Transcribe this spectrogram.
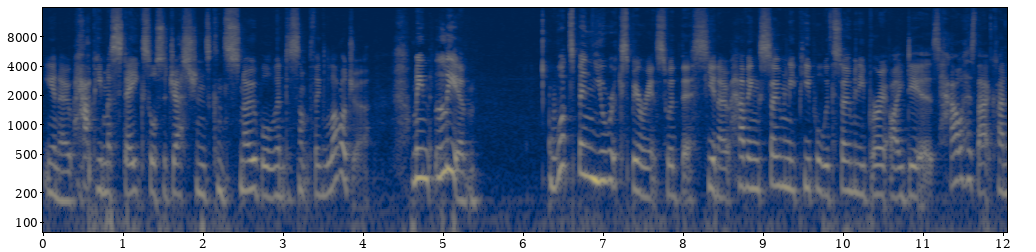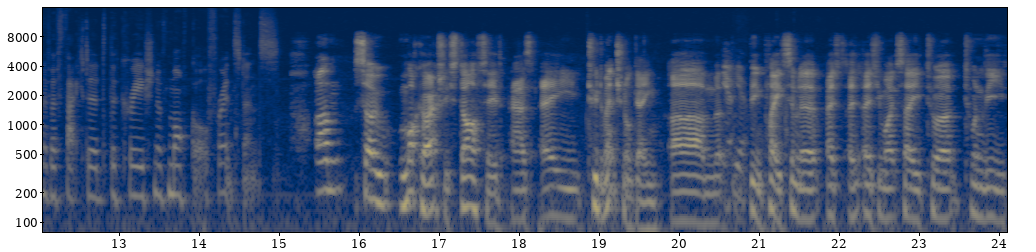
You know, happy mistakes or suggestions can snowball into something larger. I mean, Liam, What's been your experience with this? You know, having so many people with so many bright ideas, how has that kind of affected the creation of Moko, for instance? Um, so Moko actually started as a two-dimensional game, um, Yeah. being played similar, as, as as you might say, to a to one of the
